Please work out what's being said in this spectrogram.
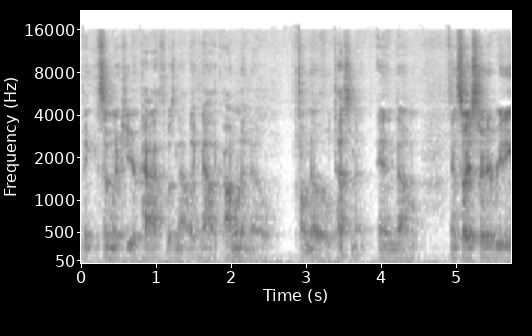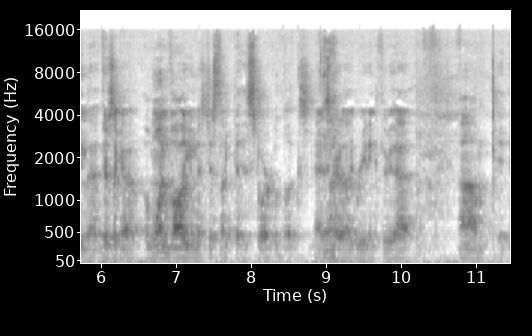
think similar to your path was not like now like I want to know, I want to know the Old Testament, and um, and so I started reading the. There's like a, a one volume that's just like the historical books. And I Yeah. started like reading through that. Um, it,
